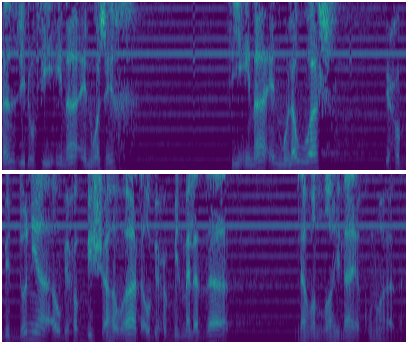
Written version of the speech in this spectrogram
تنزل في إناء وسخ؟ في إناء ملوث بحب الدنيا أو بحب الشهوات أو بحب الملذات. لا والله لا يكون هذا.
